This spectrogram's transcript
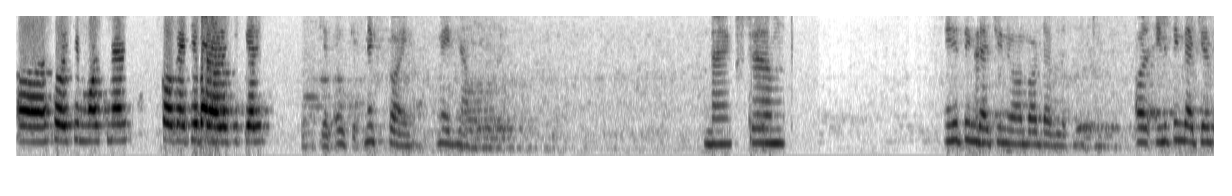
uh, socio-emotional, cognitive, biological. Okay. Next point, Meghna. Next, um, Anything that you know about development, or anything that you have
